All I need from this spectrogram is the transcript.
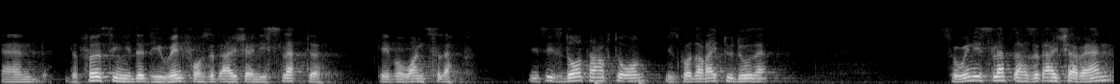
and the first thing he did, he went for Hazrat Aisha and he slapped her, gave her one slap. He's his daughter after all, he's got the right to do that. So when he slapped Hazrat Aisha ran,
